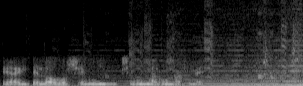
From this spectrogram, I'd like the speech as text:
de lobos según, según algunos medios.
